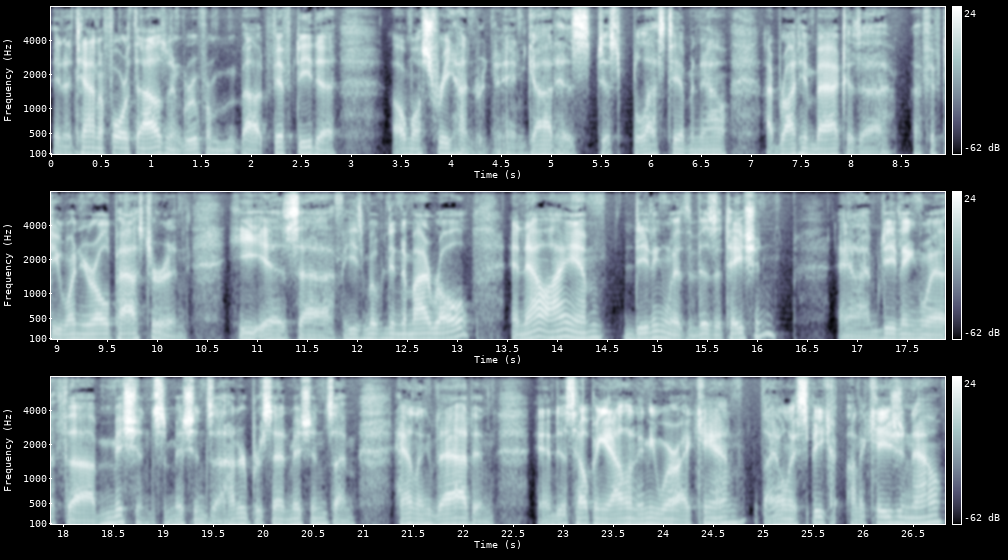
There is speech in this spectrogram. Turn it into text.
in a town of 4,000 and grew from about 50 to almost 300. And God has just blessed him. And now I brought him back as a 51 year old pastor, and he is uh, he's moved into my role. And now I am dealing with visitation and I'm dealing with uh, missions, missions, 100% missions. I'm handling that and and just helping Alan anywhere I can. I only speak on occasion now,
